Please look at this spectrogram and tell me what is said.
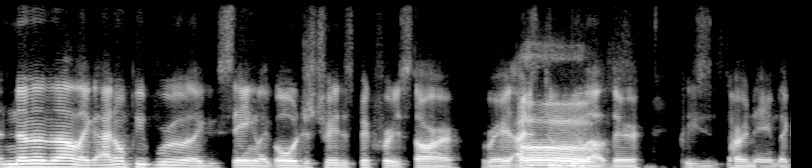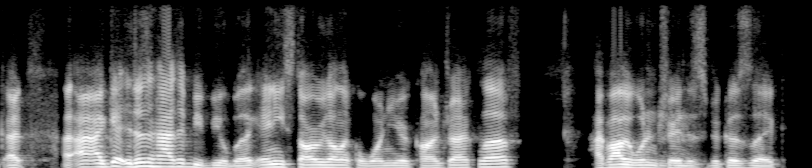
no, no, no. Like I know people were like saying like, oh, just trade this pick for a star, right? I just threw Beal Oh. out there because he's a star name. Like I, I, I get it doesn't have to be Beal, but like any star who's on like a one year contract left, I probably wouldn't trade Mhm. this because like.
